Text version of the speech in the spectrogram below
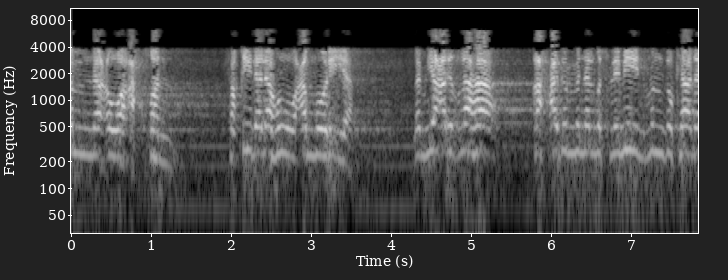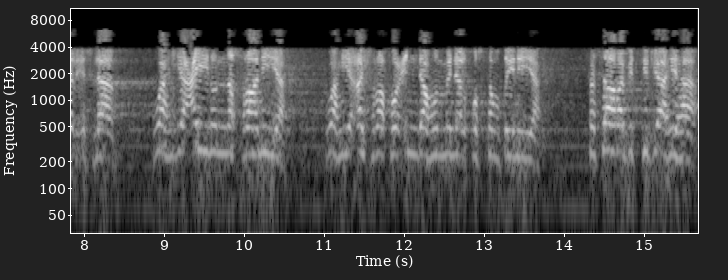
أمنع وأحصن؟ فقيل له عمورية لم يعرض لها أحد من المسلمين منذ كان الإسلام وهي عين النصرانيه وهي أشرف عندهم من القسطنطينية. فسار باتجاهها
